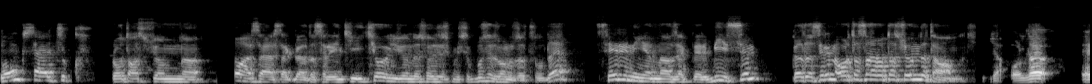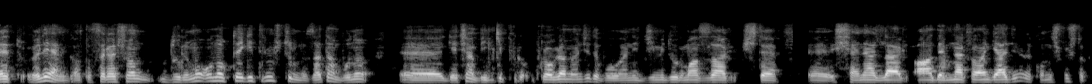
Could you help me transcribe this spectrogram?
Donk Selçuk rotasyonunu varsayarsak Galatasaray'ın ki iki oyuncunun da sözleşmesi bu sezon uzatıldı. Serinin yanına alacakları bir isim Galatasaray'ın orta saha rotasyonunu da tamamlar. Ya orada evet öyle yani Galatasaray şu an durumu o noktaya getirmiş durumda. Zaten bunu e, geçen bilgi pro- program önce de bu hani Jimmy Durmazlar işte e, Şenerler, Ademler falan geldiğinde de konuşmuştuk.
